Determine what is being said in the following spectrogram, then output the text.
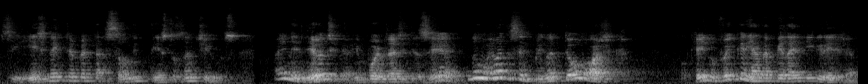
ciência da interpretação de textos antigos. A hermenêutica, importante dizer, não é uma disciplina teológica Okay? Não foi criada pela igreja.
